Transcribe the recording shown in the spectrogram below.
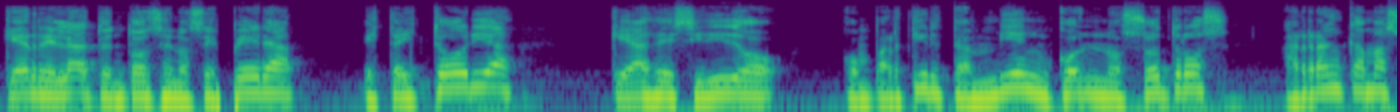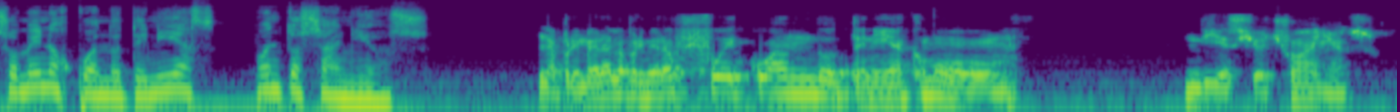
¿qué relato entonces nos espera? Esta historia que has decidido compartir también con nosotros arranca más o menos cuando tenías cuántos años. La primera, la primera fue cuando tenía como 18 años.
